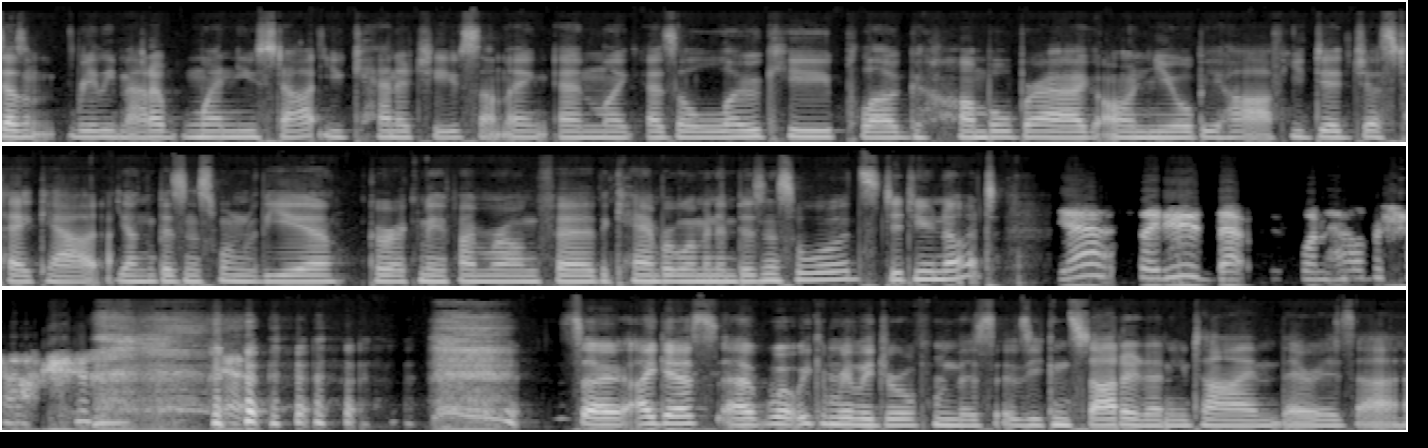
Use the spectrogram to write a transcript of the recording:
doesn't really matter when you start, you can achieve something. And like as a low key plug, humble brag on your behalf, you did just take out Young Businesswoman of the Year. Correct me if I'm wrong for the Canberra Women in Business Awards. Did you not? Yes, I did. That was one hell of a shock. So I guess uh, what we can really draw from this is you can start at any time. There is uh,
